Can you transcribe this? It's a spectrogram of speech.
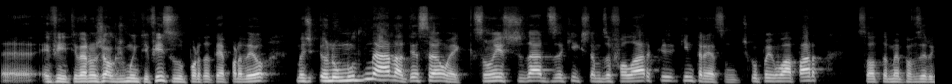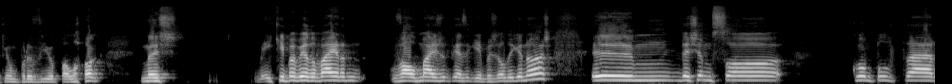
eh, enfim, tiveram jogos muito difíceis, o Porto até perdeu, mas eu não mudo nada, atenção, é que são estes dados aqui que estamos a falar que, que interessam. Desculpem o à parte, só também para fazer aqui um preview para logo, mas a equipa B do Bayern vale mais do que as equipas da Liga Nós. Hum, deixa-me só completar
